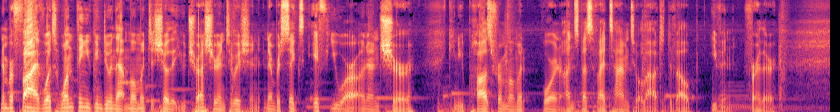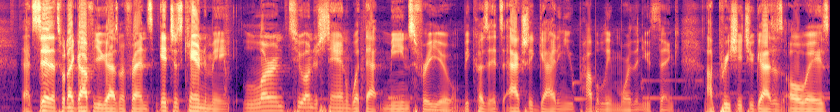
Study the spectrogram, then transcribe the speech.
Number five, what's one thing you can do in that moment to show that you trust your intuition? Number six, if you are unsure, can you pause for a moment or an unspecified time to allow it to develop even further? That's it. That's what I got for you guys, my friends. It just came to me. Learn to understand what that means for you because it's actually guiding you probably more than you think. I appreciate you guys as always.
